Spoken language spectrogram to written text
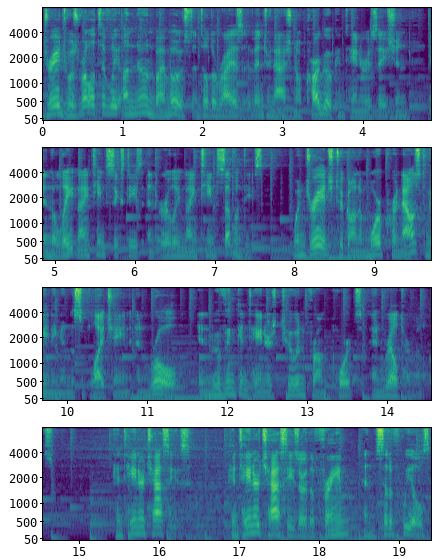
Drayage was relatively unknown by most until the rise of international cargo containerization in the late 1960s and early 1970s, when drayage took on a more pronounced meaning in the supply chain and role in moving containers to and from ports and rail terminals. Container chassis. Container chassis are the frame and set of wheels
